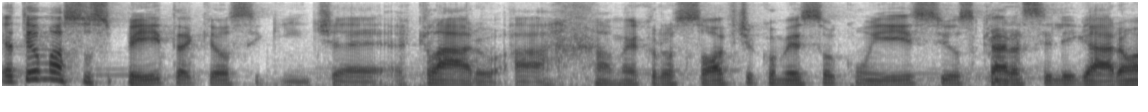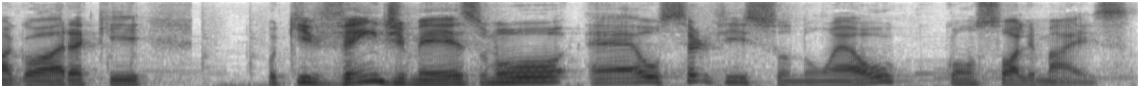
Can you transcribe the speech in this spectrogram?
Eu tenho uma suspeita que é o seguinte: é, é claro, a, a Microsoft começou com isso e os caras se ligaram agora que o que vende mesmo é o serviço, não é o console mais,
